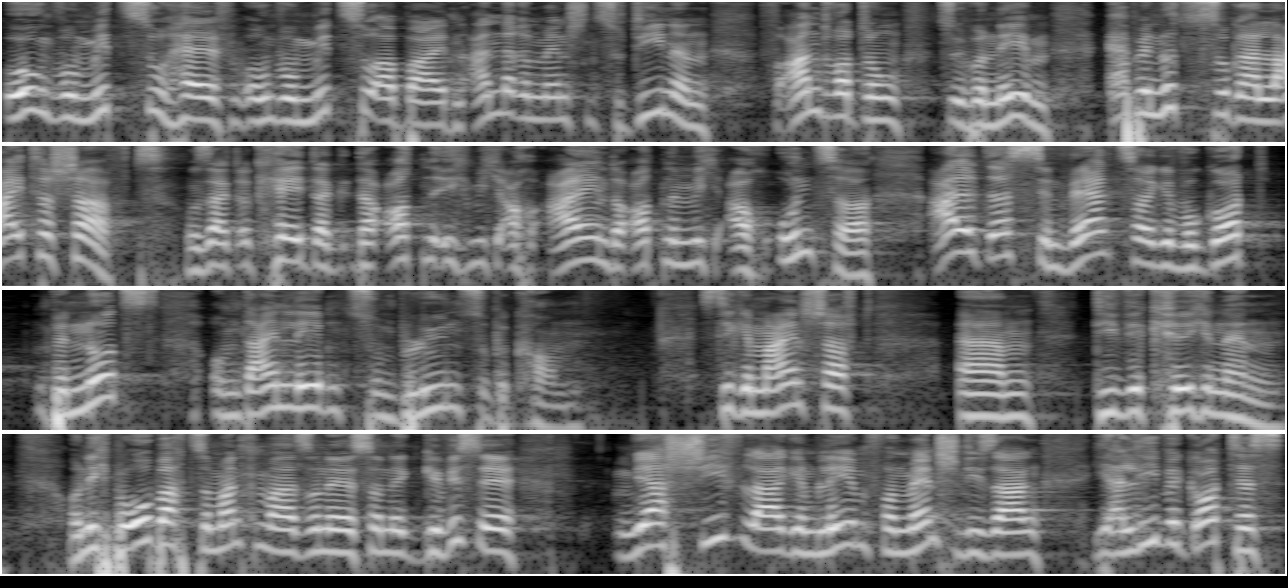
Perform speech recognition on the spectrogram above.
irgendwo mitzuhelfen, irgendwo mitzuarbeiten, anderen Menschen zu dienen, Verantwortung zu übernehmen. Er benutzt sogar Leiterschaft und sagt, okay, da, da ordne ich mich auch ein, da ordne mich auch unter. All das sind Werkzeuge, wo Gott benutzt, um dein Leben zum Blühen zu bekommen. Das ist die Gemeinschaft, ähm, die wir Kirche nennen. Und ich beobachte so manchmal so eine, so eine gewisse ja, Schieflage im Leben von Menschen, die sagen, ja, Liebe Gottes,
